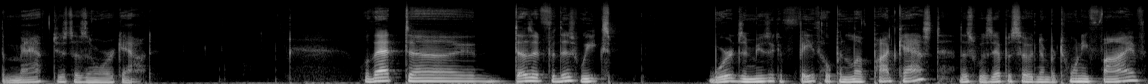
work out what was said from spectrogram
The math just doesn't work out. Well, that uh, does it for this week's Words and Music of Faith, Hope, and Love podcast. This was episode number 25,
